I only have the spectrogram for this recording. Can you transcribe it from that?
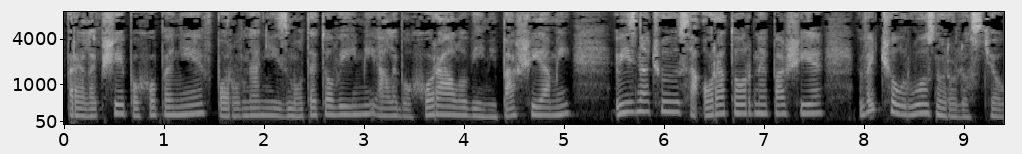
pre lepšie pochopenie v porovnaní s motetovými alebo chorálovými pašiami vyznačujú sa oratórne pašie väčšou rôznorodosťou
